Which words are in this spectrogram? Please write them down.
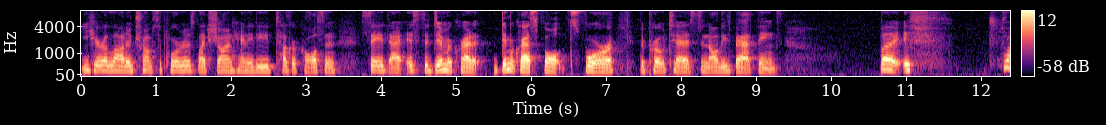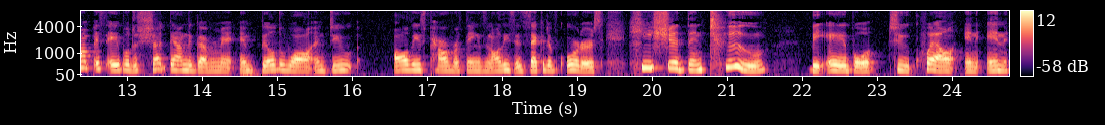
you hear a lot of Trump supporters like Sean Hannity, Tucker Carlson say that it's the Democratic Democrats' fault for the protests and all these bad things. But if Trump is able to shut down the government and build a wall and do all these powerful things and all these executive orders, he should then too be able to quell and end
